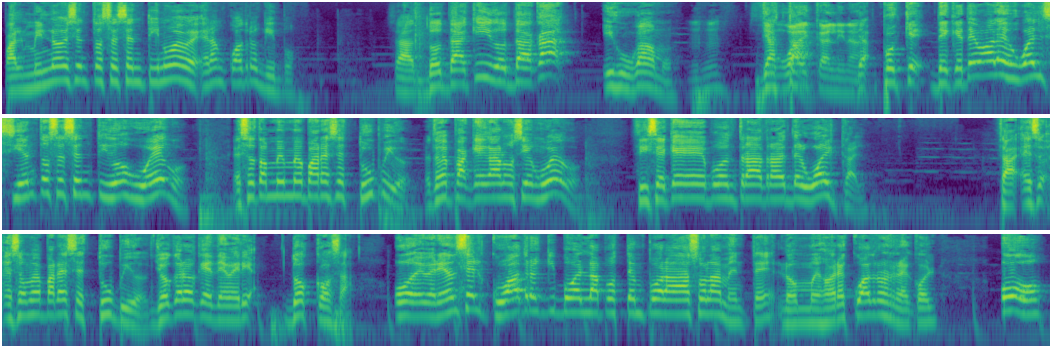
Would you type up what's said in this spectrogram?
Para el 1969 eran cuatro equipos. O sea, dos de aquí, dos de acá y jugamos. Ya está. wildcard ni nada. Ya, porque ¿de qué te vale jugar 162 juegos? Eso también me parece estúpido. Entonces, ¿para qué gano 100 juegos? Si sé que puedo entrar a través del wildcard. O sea, eso, eso me parece estúpido. Yo creo que debería... Dos cosas. O deberían ser cuatro equipos en la postemporada solamente, los mejores cuatro récords, o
